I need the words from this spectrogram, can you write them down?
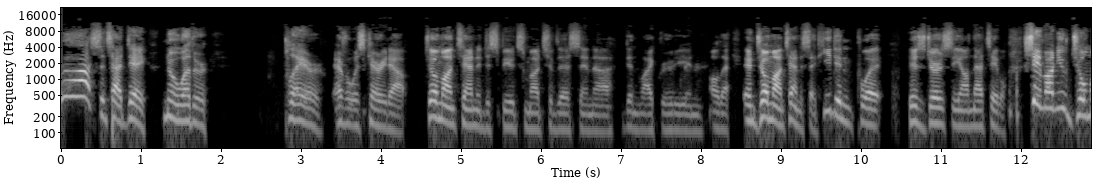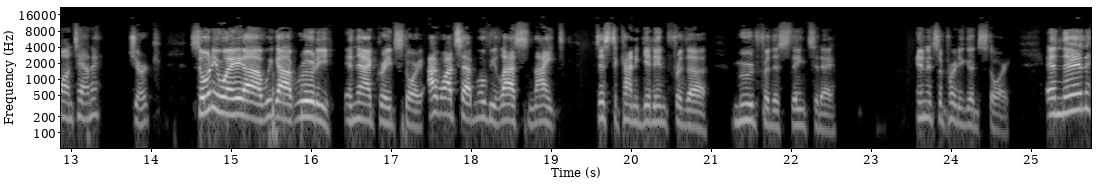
Ah, since that day, no other player ever was carried out. Joe Montana disputes much of this and uh, didn't like Rudy and all that. And Joe Montana said he didn't put his jersey on that table. Shame on you, Joe Montana, jerk. So anyway, uh, we got Rudy in that great story. I watched that movie last night just to kind of get in for the mood for this thing today. And it's a pretty good story. And then,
